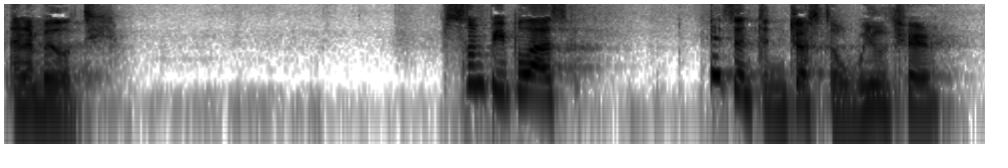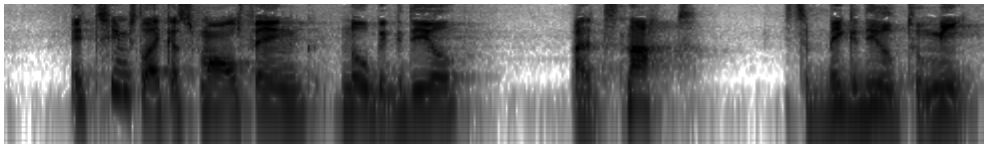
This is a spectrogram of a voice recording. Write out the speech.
and ability. Some people ask, isn't it just a wheelchair? It seems like a small thing, no big deal, but it's not. It's a big deal to me.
